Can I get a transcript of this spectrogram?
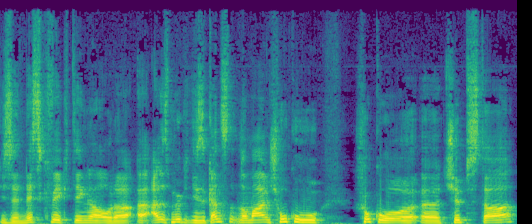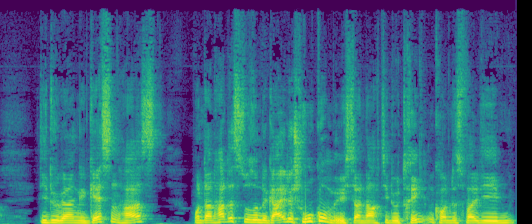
diese Nesquik-Dinger oder äh, alles mögliche, diese ganzen normalen Schoko, Schoko-Chips da, die du dann gegessen hast. Und dann hattest du so eine geile Schokomilch danach, die du trinken konntest, weil die,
